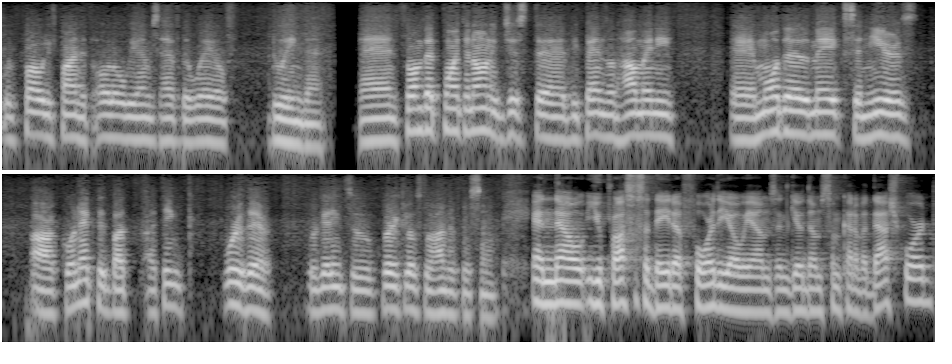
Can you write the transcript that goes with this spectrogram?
we'll probably find that all OEMs have the way of doing that. And from that point on, it just uh, depends on how many model makes and years are connected. But I think we're there we're getting to very close to 100%. And now you process the data for the OEMs and give them some kind of a dashboard.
